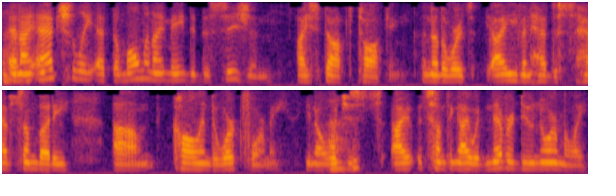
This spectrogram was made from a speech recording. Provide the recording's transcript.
Uh-huh. And I actually, at the moment I made the decision, I stopped talking. In other words, I even had to have somebody um, call in to work for me. You know, which uh-huh. is I, it's something I would never do normally.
